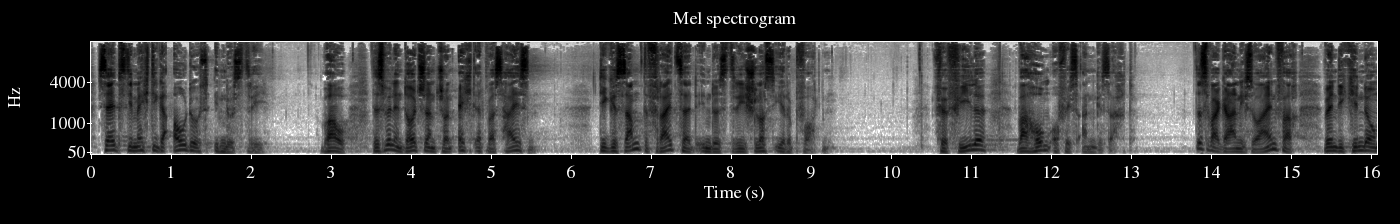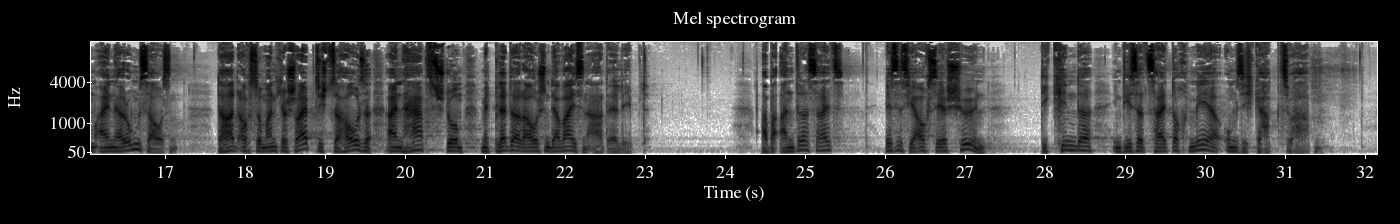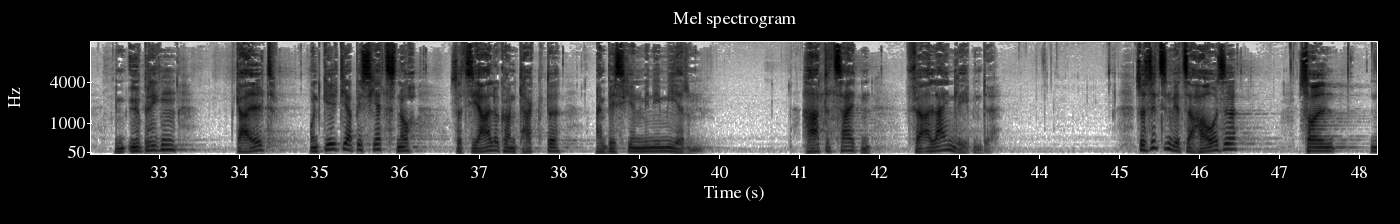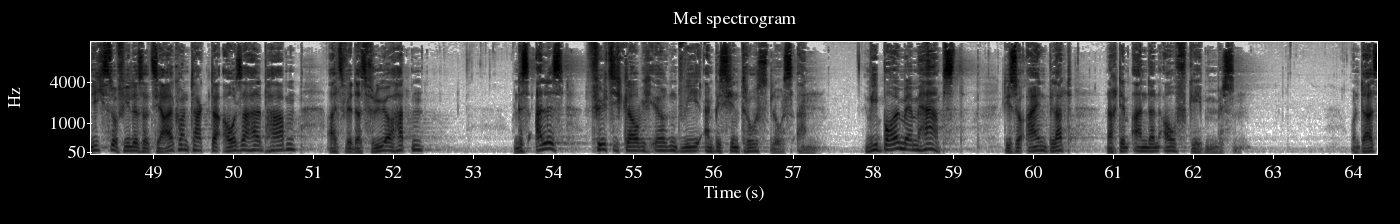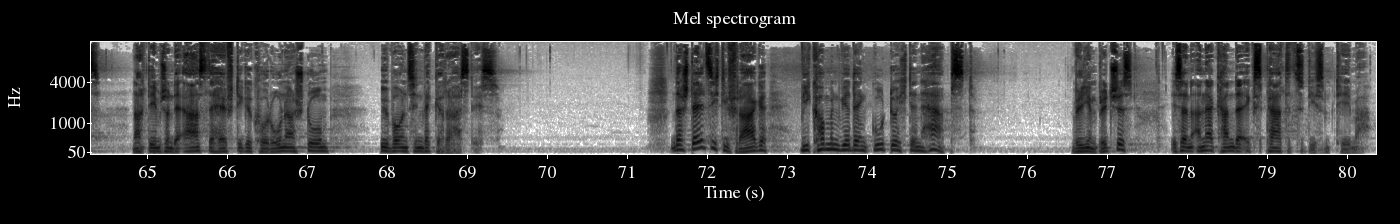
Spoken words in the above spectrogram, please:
Selbst die mächtige Autosindustrie. Wow, das will in Deutschland schon echt etwas heißen. Die gesamte Freizeitindustrie schloss ihre Pforten. Für viele war Homeoffice angesagt. Das war gar nicht so einfach, wenn die Kinder um einen herumsausen. Da hat auch so mancher Schreibtisch zu Hause einen Herbststurm mit Blätterrauschen der weißen Art erlebt. Aber andererseits ist es ja auch sehr schön, die Kinder in dieser Zeit doch mehr um sich gehabt zu haben. Im Übrigen galt und gilt ja bis jetzt noch, soziale Kontakte ein bisschen minimieren. Harte Zeiten für Alleinlebende. So sitzen wir zu Hause, sollen nicht so viele Sozialkontakte außerhalb haben, als wir das früher hatten. Und das alles fühlt sich, glaube ich, irgendwie ein bisschen trostlos an. Wie Bäume im Herbst, die so ein Blatt nach dem anderen aufgeben müssen. Und das, nachdem schon der erste heftige Corona-Sturm über uns hinweggerast ist. Da stellt sich die Frage, wie kommen wir denn gut durch den Herbst? William Bridges ist ein anerkannter Experte zu diesem Thema.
